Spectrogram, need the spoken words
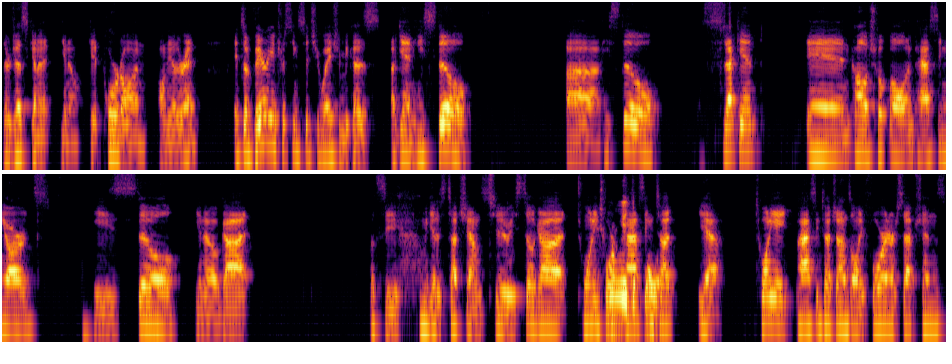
they're just to you know get poured on on the other end. It's a very interesting situation because again, he's still uh, he's still second in college football in passing yards. He's still, you know, got let's see, let me get his touchdowns too. He's still got 24 passing touch. Yeah. 28 passing touchdowns, only four interceptions.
